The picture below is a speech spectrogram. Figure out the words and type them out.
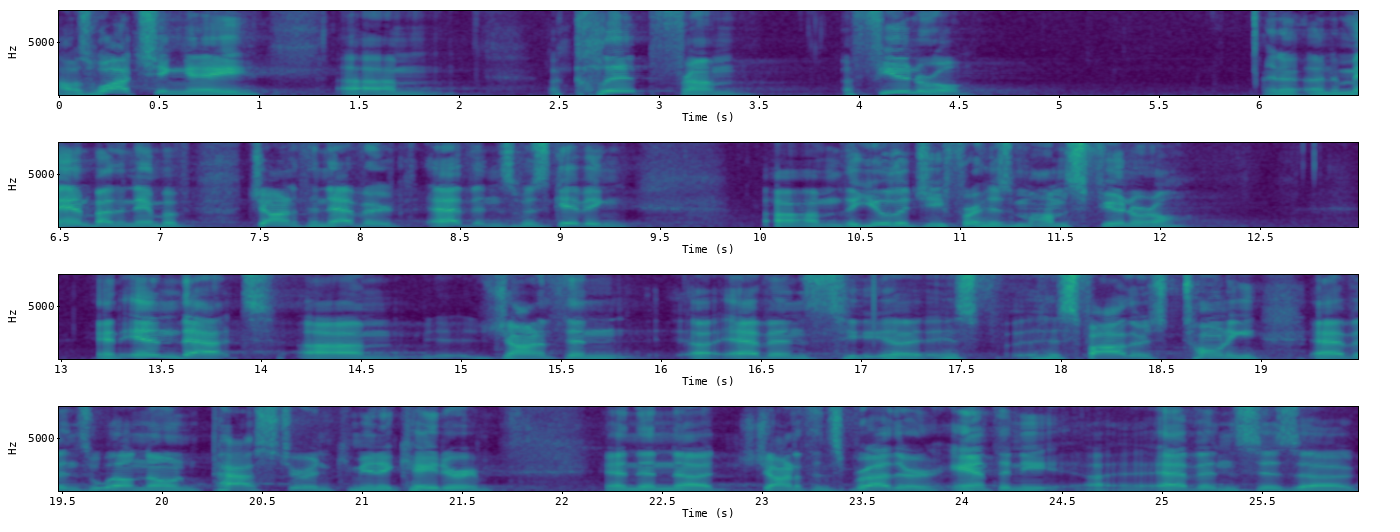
I was watching a, um, a clip from a funeral, and a, and a, man by the name of Jonathan Evans was giving um, the eulogy for his mom's funeral. And in that, um, Jonathan uh, Evans, he, uh, his, his father is Tony Evans, well known pastor and communicator. And then uh, Jonathan's brother, Anthony uh, Evans, is a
